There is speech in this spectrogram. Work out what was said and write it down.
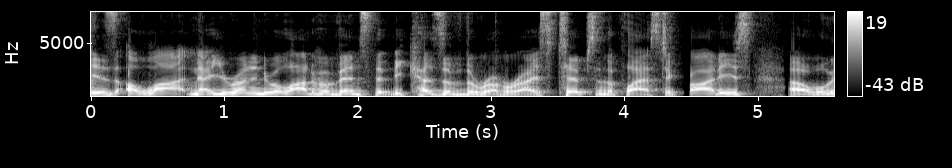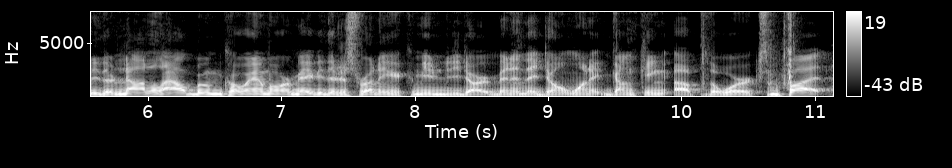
is a lot. Now, you run into a lot of events that because of the rubberized tips and the plastic plastic bodies uh, will either not allow Boomco ammo or maybe they're just running a community dart bin and they don't want it gunking up the works. But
